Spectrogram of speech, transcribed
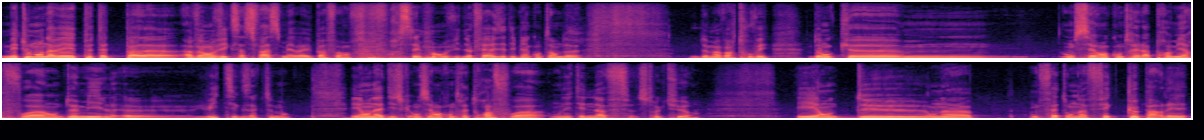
mais tout le monde avait peut-être pas euh, avait envie que ça se fasse, mais avait pas for- forcément envie de le faire. Ils étaient bien contents de de m'avoir trouvé. Donc euh, on s'est rencontrés la première fois en 2008 exactement, et on a on s'est rencontrés trois fois. On était neuf structures, et en deux, on a en fait on a fait que parler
